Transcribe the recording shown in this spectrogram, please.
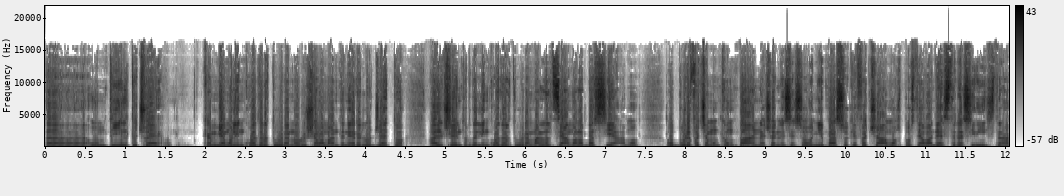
eh, un tilt, cioè cambiamo l'inquadratura, non riusciamo a mantenere l'oggetto al centro dell'inquadratura, ma l'alziamo, l'abbassiamo, oppure facciamo anche un pan, cioè nel senso ogni passo che facciamo spostiamo a destra e a sinistra.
